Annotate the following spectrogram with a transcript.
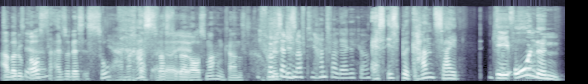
Aber du ja. brauchst, also das ist so Ja, krass, das, was Alter, Genau. du ey. daraus machen kannst. Ich freue mich es dann ist- schon auf die Handverlergiker. Es ist bekannt seit In 40 Jahren. Äonen.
